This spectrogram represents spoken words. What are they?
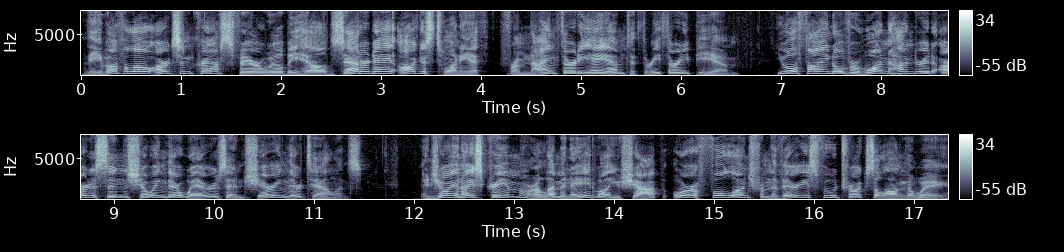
The Buffalo Arts and Crafts Fair will be held Saturday, August 20th from 9:30 a.m. to 3:30 p.m. You will find over 100 artisans showing their wares and sharing their talents. Enjoy an ice cream or a lemonade while you shop, or a full lunch from the various food trucks along the way.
